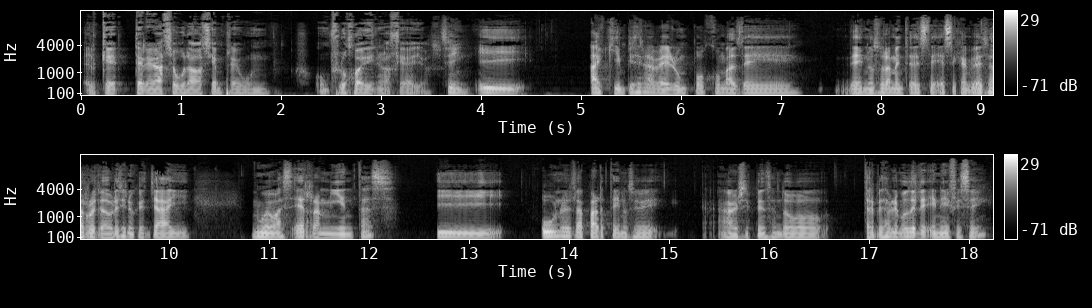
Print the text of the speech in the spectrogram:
El que tener asegurado siempre un, un flujo de dinero hacia ellos. Sí, y aquí empiezan a ver un poco más de, de no solamente este, este cambio de desarrolladores, sino que ya hay nuevas herramientas y uno es la parte, no sé, a ver si pensando, tal vez hablemos del NFC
